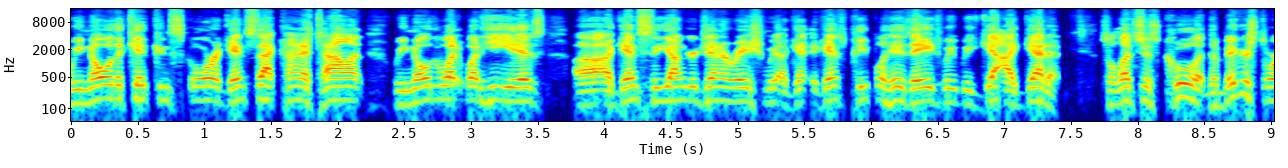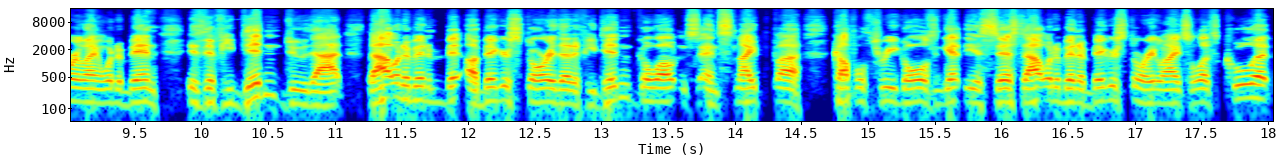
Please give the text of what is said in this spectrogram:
We know the kid can score against that kind of talent. We know what, what he is uh, against the younger generation, we, against people his age. We, we get, I get it. So let's just cool it. The bigger storyline would have been is if he didn't do that, that would have been a, bit, a bigger story. That if he didn't go out and, and snipe a couple three goals and get the assist, that would have been a bigger storyline. So let's cool it.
